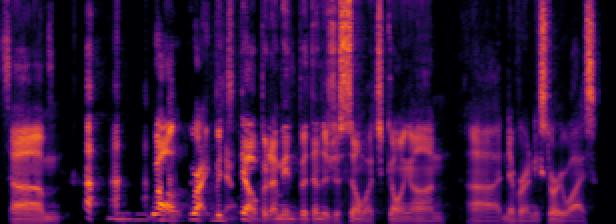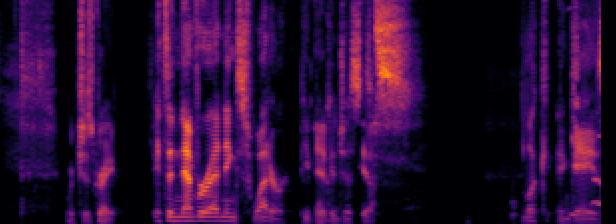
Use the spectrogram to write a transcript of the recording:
So Um, Mm. well, right, but No. no. but I mean, but then there's just so much going on, uh, never ending story wise, which is great. it's a never-ending sweater. People It- could just Yes, look and gaze.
